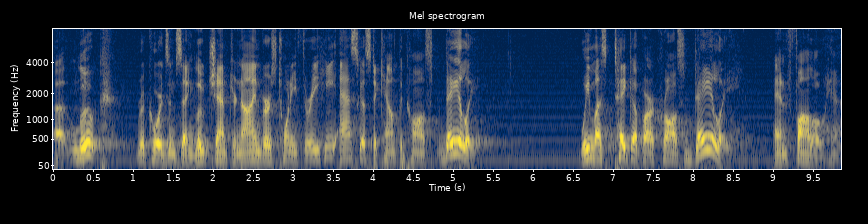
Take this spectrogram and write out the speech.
Uh, Luke records him saying, Luke chapter 9, verse 23, he asks us to count the cost daily. We must take up our cross daily and follow him.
